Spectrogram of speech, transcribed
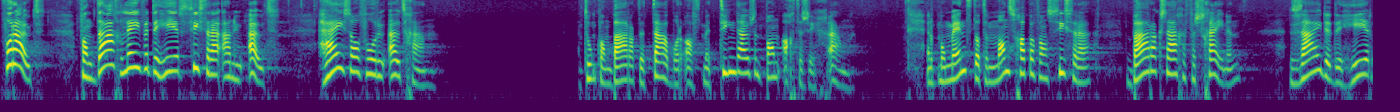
Vooruit, vandaag levert de Heer Sisera aan u uit. Hij zal voor u uitgaan. En toen kwam Barak de Tabor af met 10.000 man achter zich aan. En op het moment dat de manschappen van Sisera Barak zagen verschijnen, zaaide de Heer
